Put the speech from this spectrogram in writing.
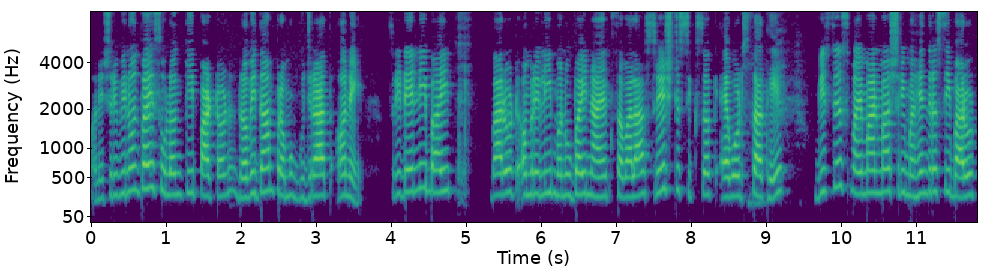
અને શ્રી વિનોદભાઈ સોલંકી, પાટણ રવિધામ પ્રમુખ, ગુજરાત અને શ્રી ડેનીભાઈ બારોટ, અમરેલી મનુભાઈ નાયક સવાલા શ્રેષ્ઠ શિક્ષક એવોર્ડ સાથે વિશેષ મહેમાનમાં શ્રી મહેન્દ્રસિંહ બારોટ,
